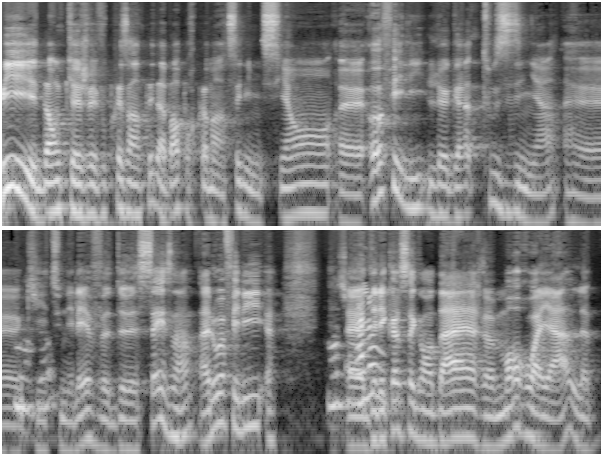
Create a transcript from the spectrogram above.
Oui, donc je vais vous présenter d'abord pour commencer l'émission euh, Ophélie Lega-Tousignan, euh, qui est une élève de 16 ans. Allô Ophélie, euh, de l'école secondaire Mont-Royal.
